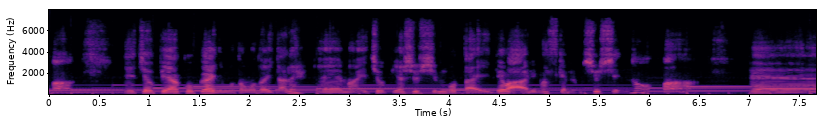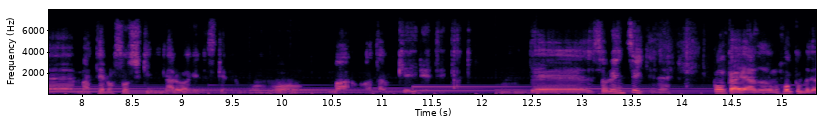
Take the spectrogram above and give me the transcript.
まあ、エチオピア国外にもともといたね、えー、まあエチオピア出身母体ではありますけれども、出身の、まあ、えー、まあテロ組織になるわけですけれども、もまあ、また受け入れていたと。で、それについてね、今回、あの、北部で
